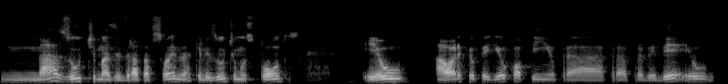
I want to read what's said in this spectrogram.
nas últimas hidratações, naqueles últimos pontos, eu, a hora que eu peguei o copinho para beber, eu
